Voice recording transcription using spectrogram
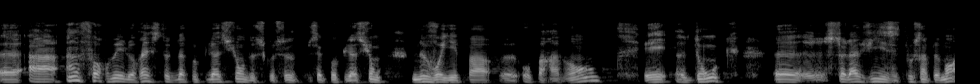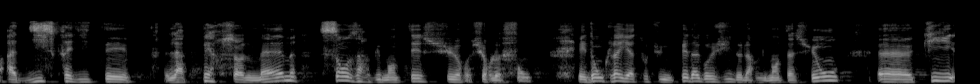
euh, à informer le reste de la population de ce que ce, cette population ne voyait pas euh, auparavant. Et euh, donc, cela vise tout simplement à discréditer la personne même sans argumenter sur, sur le fond. Et donc là, il y a toute une pédagogie de l'argumentation qui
